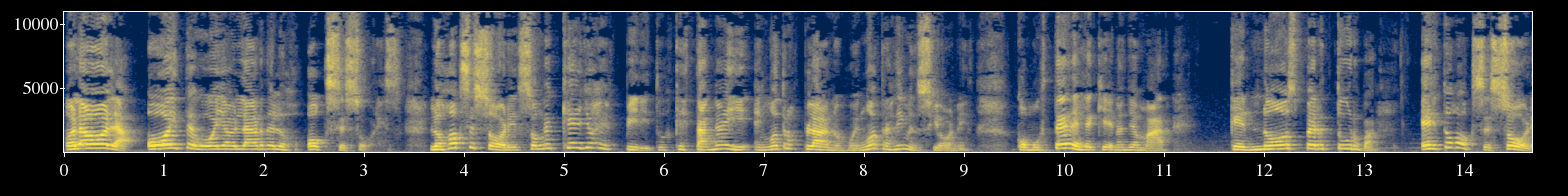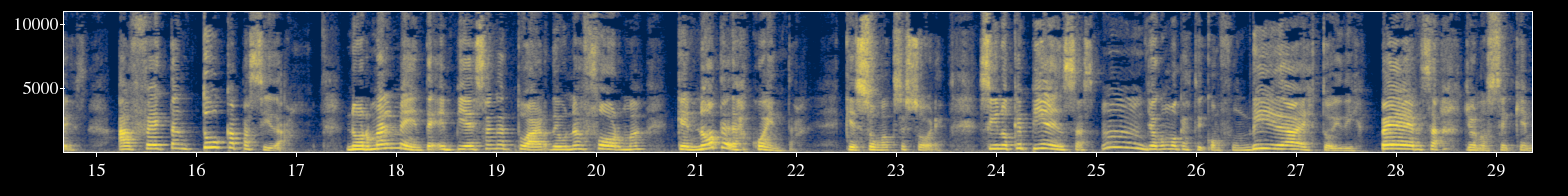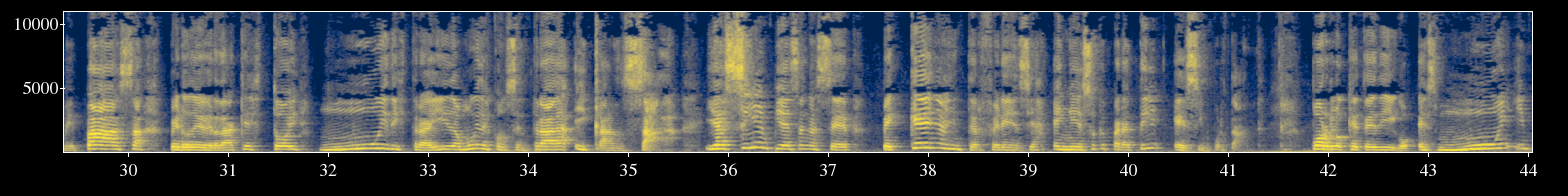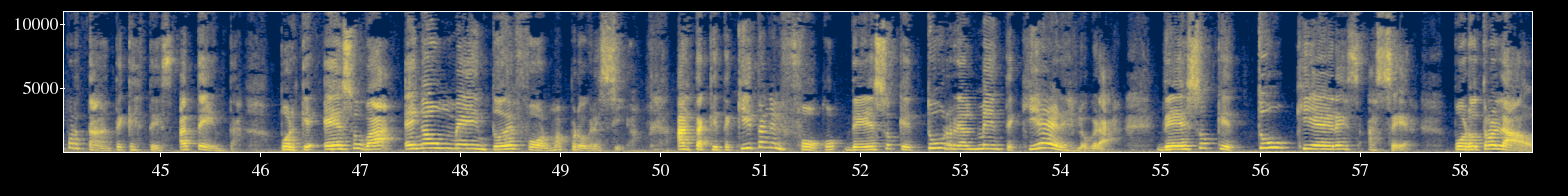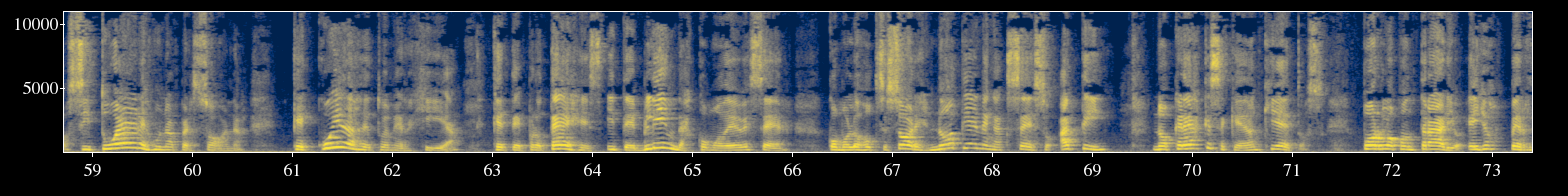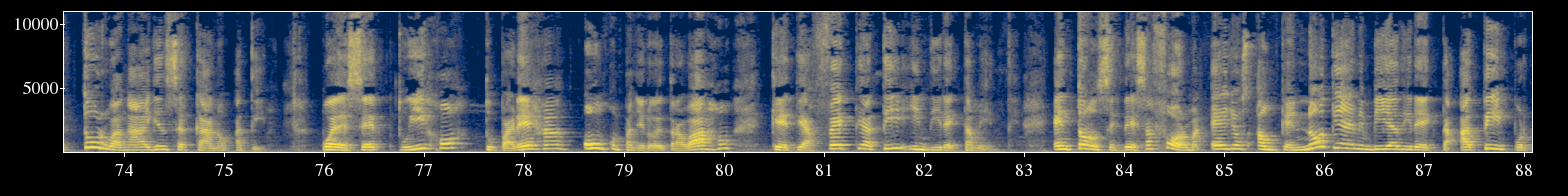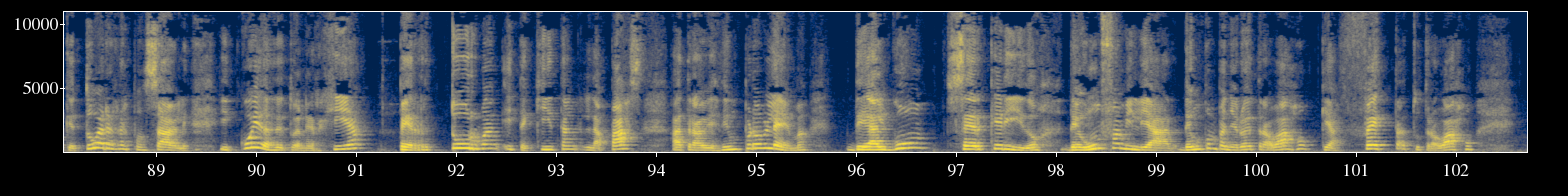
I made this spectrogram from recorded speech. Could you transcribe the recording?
Hola, hola. Hoy te voy a hablar de los obsesores. Los obsesores son aquellos espíritus que están ahí en otros planos o en otras dimensiones, como ustedes le quieran llamar, que nos perturban. Estos obsesores afectan tu capacidad. Normalmente empiezan a actuar de una forma que no te das cuenta que son obsesores, sino que piensas, yo como que estoy confundida, estoy dispersa, yo no sé qué me pasa, pero de verdad que estoy muy distraída, muy desconcentrada y cansada. Y así empiezan a hacer pequeñas interferencias en eso que para ti es importante. Por lo que te digo, es muy importante que estés atenta, porque eso va en aumento de forma progresiva, hasta que te quitan el foco de eso que tú realmente quieres lograr, de eso que tú quieres hacer. Por otro lado, si tú eres una persona que cuidas de tu energía, que te proteges y te blindas como debe ser, como los obsesores no tienen acceso a ti, no creas que se quedan quietos. Por lo contrario, ellos perturban a alguien cercano a ti. Puede ser tu hijo, tu pareja o un compañero de trabajo que te afecte a ti indirectamente. Entonces, de esa forma, ellos, aunque no tienen vía directa a ti porque tú eres responsable y cuidas de tu energía, perturban y te quitan la paz a través de un problema, de algún ser querido, de un familiar, de un compañero de trabajo que afecta tu trabajo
